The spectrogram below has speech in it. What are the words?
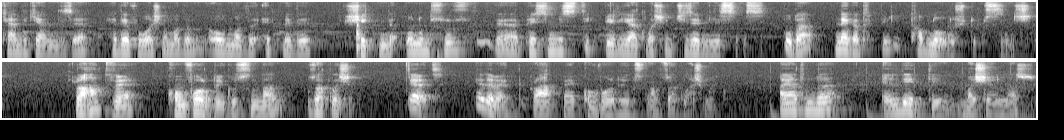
kendi kendinize hedef ulaşamadım, olmadı, etmedi şeklinde olumsuz, e, pesimistik bir yaklaşım çizebilirsiniz. Bu da negatif bir tablo oluşturur sizin için. Rahat ve konfor duygusundan uzaklaşın. Evet, ne demek rahat ve konfor duygusundan uzaklaşmak? Hayatımda elde ettiğim başarılar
